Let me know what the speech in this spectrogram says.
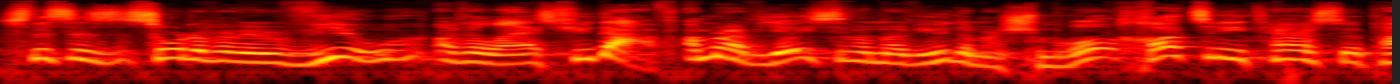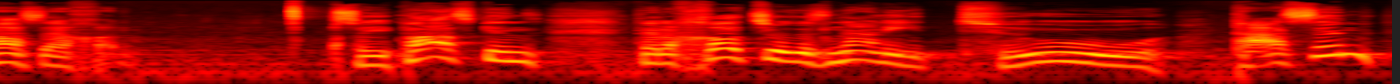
So this is sort of a review of the last few daf. Amar Rav Yosef, Amar Rav Yehuda, Amar Shmuel, Chatzini Teres Pas Echad. So he paskins that a chatzar does not need two pasim.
